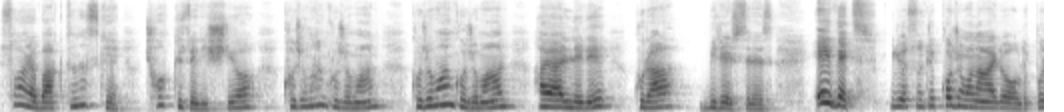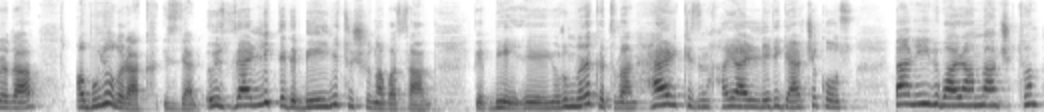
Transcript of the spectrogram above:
sonra baktınız ki çok güzel işliyor. Kocaman kocaman, kocaman kocaman hayalleri kurabilirsiniz. Evet biliyorsunuz ki kocaman aile olduk. Burada abone olarak izleyen, özellikle de beğeni tuşuna basan ve be, e, yorumlara katılan herkesin hayalleri gerçek olsun. Ben iyi bir bayramdan çıktım.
